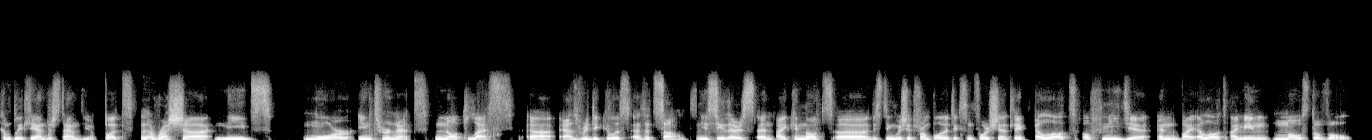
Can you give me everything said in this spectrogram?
completely understand you, but uh, Russia needs more internet, not less. Uh, as ridiculous as it sounds. You see, there's, and I cannot uh, distinguish it from politics, unfortunately. A lot of media, and by a lot, I mean most of all,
